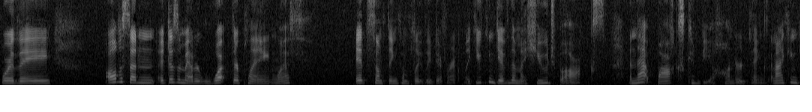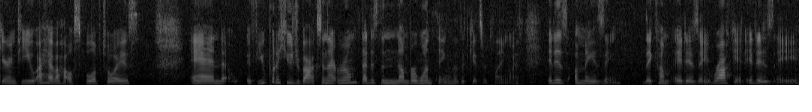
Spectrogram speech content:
where they all of a sudden, it doesn't matter what they're playing with, it's something completely different. Like you can give them a huge box, and that box can be a hundred things. And I can guarantee you, I have a house full of toys. And if you put a huge box in that room, that is the number one thing that the kids are playing with. It is amazing. They come. It is a rocket. It is a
